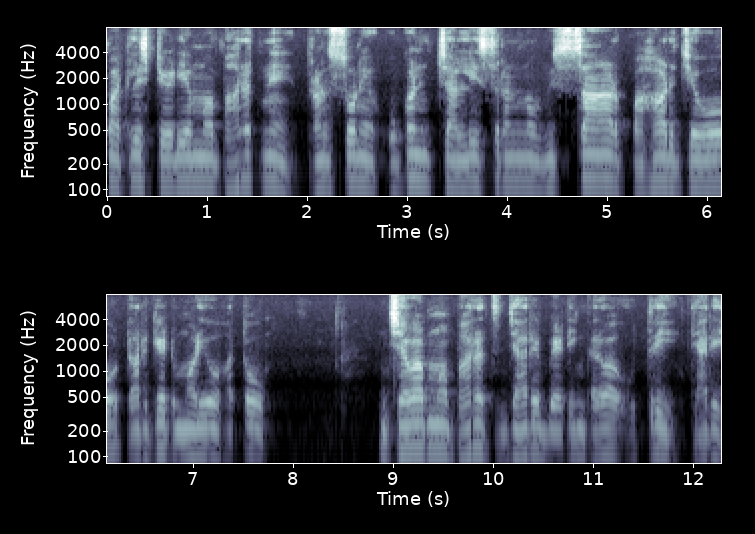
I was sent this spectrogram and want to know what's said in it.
પાટીલ સ્ટેડિયમમાં ભારતને ત્રણસો ને ઓગણચાલીસ રનનો વિશાળ પહાડ જેવો ટાર્ગેટ મળ્યો હતો. જવાબમાં ભારત જ્યારે બેટિંગ કરવા ઉતરી ત્યારે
